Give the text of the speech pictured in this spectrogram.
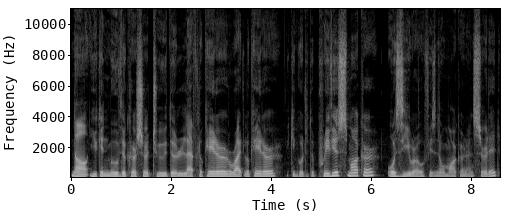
Now you can move the cursor to the left locator, right locator. You can go to the previous marker or zero if there's no marker inserted.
